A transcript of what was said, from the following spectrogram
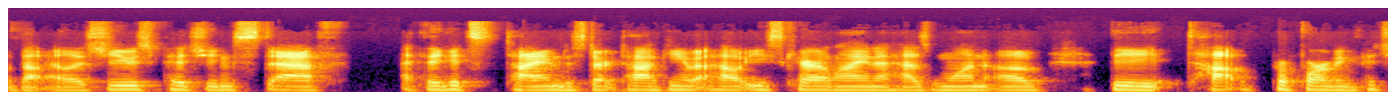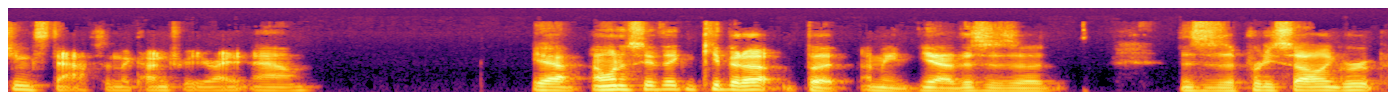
about LSU's pitching staff. I think it's time to start talking about how East Carolina has one of the top performing pitching staffs in the country right now. Yeah, I want to see if they can keep it up. But I mean, yeah, this is a this is a pretty solid group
